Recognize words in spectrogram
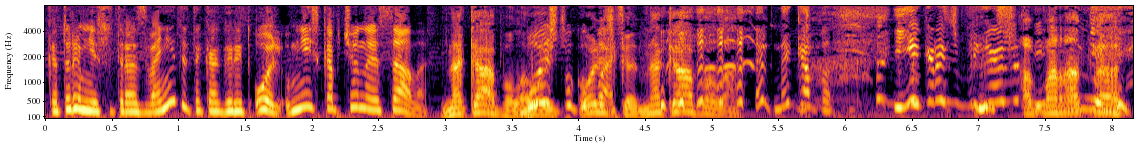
которая мне с утра звонит и такая говорит, Оль, у меня есть копченое сало. Накапала, Будешь Оль- покупать? Олечка, накапала. Накапала. И я, короче, прихожу... Аппаратно.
